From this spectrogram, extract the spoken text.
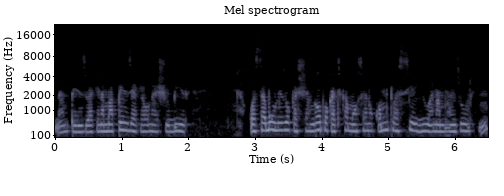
na- mpenzi wake, na mapenzi yakaona shubiri, kwa sababu unaweza ukashangaa upo katika mahusiano kwa mtu asiyejua namna nzuri hmm?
